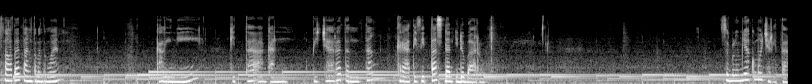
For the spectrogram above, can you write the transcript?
selamat datang teman-teman. Kali ini kita akan bicara tentang kreativitas dan ide baru. Sebelumnya aku mau cerita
